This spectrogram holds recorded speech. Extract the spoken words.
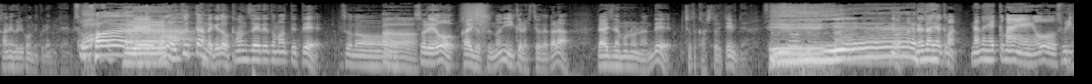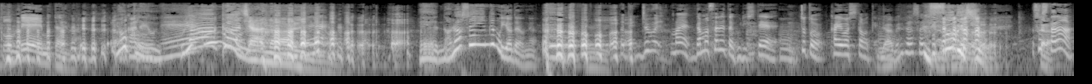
金振り込んでくれみたいな。はで物を送ったんだけど関税で止まっててそのそれを解除するのにいくら必要だから大事なものなんでちょっと貸しといてみたいなでも700万。700万円を振り込んで みたいな。よくだよね。バカじゃない。えー、7000円でも嫌だよね。だって自分前騙されたふりして、ちょっと会話したわけ。やめなさい。そうでしょ。そしたら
